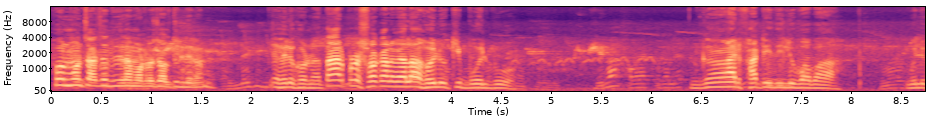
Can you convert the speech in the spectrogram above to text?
ফোন মন চার্জার দিলাম মোটর জল তুলে দিলাম। এই হইল ঘটনা। তারপরে সকালবেলা হইল কি বলব? গাঁড় ফাটিয়ে দিল বাবা। বলি,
